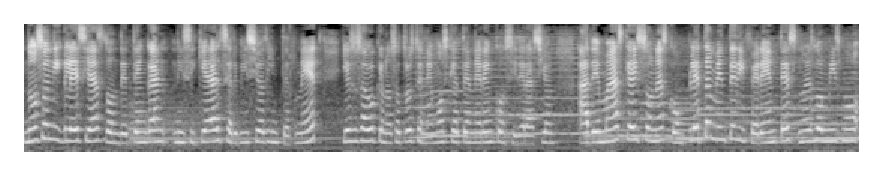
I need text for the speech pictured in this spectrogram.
no son iglesias donde tengan ni siquiera el servicio de internet y eso es algo que nosotros tenemos que tener en consideración. Además que hay zonas completamente diferentes, no es lo mismo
